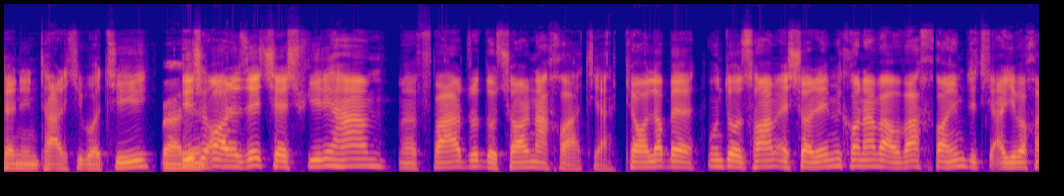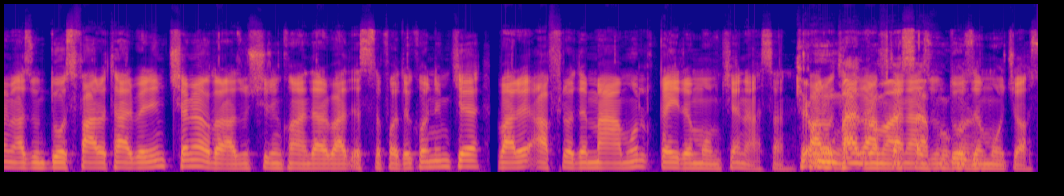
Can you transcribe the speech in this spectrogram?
چنین ترکیباتی. بله. هیچ آرزه چشمگیری هم فرد رو دچار نخواهد کرد که حالا به اون دوزها هم اشاره می‌کنم و وقت خواهیم دید که اگه بخوایم از اون دوز فراتر بریم چه مقدار از اون شیرین کننده رو بعد استفاده کنیم که برای افراد معمول غیر ممکن هستن فراتر رفتن از اون دوز مجاز.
